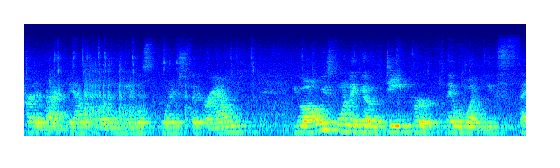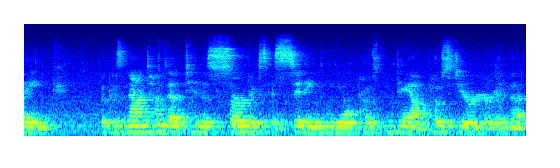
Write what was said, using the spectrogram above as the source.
turn it back down to where the handle's pointing to the ground, you always wanna go deeper than what you think, because nine times out of ten, the cervix is sitting more post, down posterior in the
